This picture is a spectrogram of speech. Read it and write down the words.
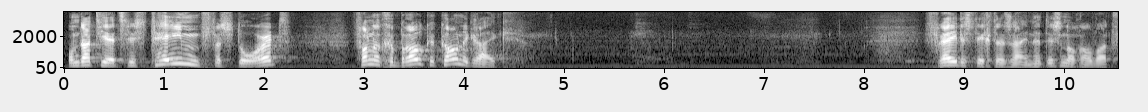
Omdat je het systeem verstoort van een gebroken koninkrijk. Vredestichter zijn, het is nogal wat.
